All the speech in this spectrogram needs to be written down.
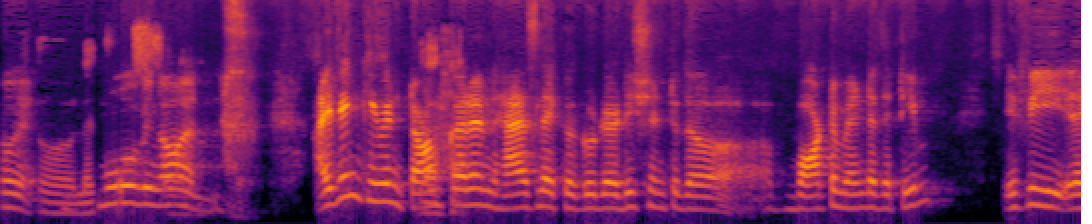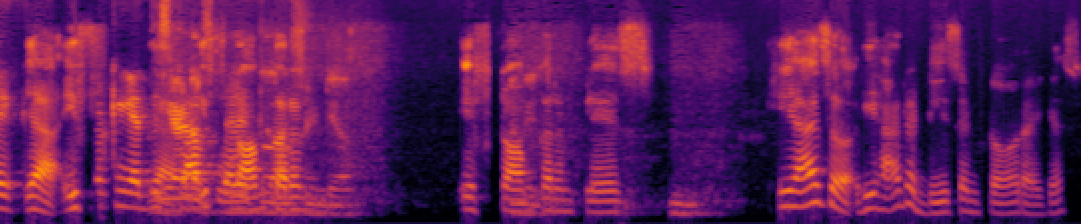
Okay. So Moving on. I think even Tom yeah. Curran has like a good addition to the bottom end of the team if he like yeah if looking at this yeah, if Tom Curran if Tom I mean, Curran plays hmm. he has a he had a decent tour I guess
